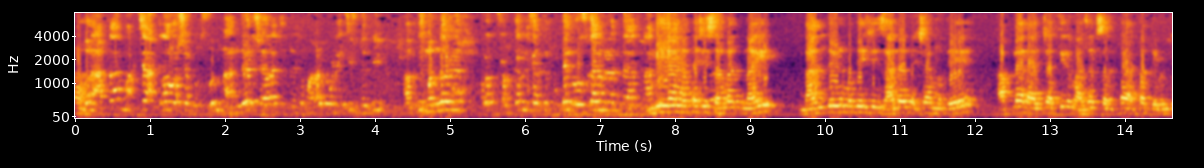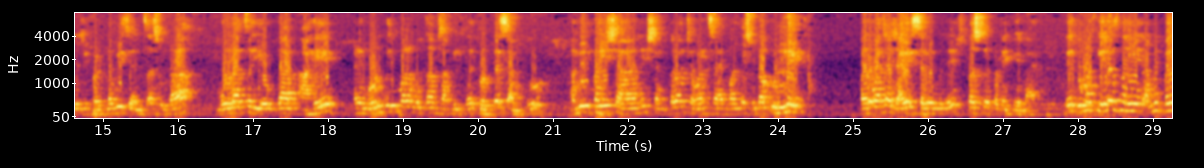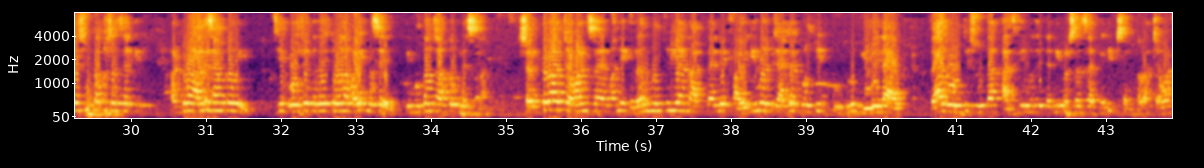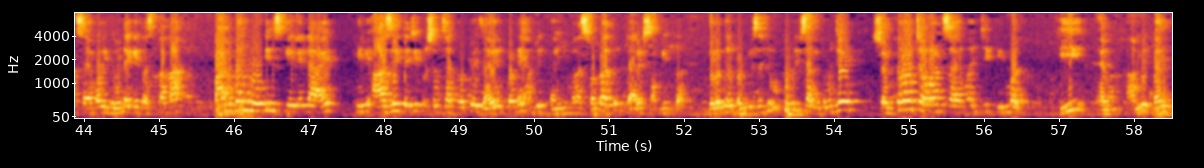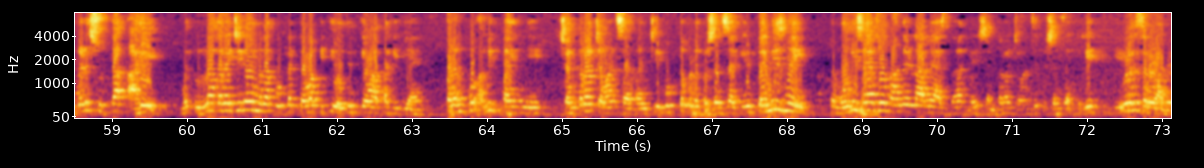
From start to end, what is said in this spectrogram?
पण आता मागच्या अकरा वर्षापासून नांदेड शहराची मराठवाड्याची गती अगदी मंदावली. परत सरकारने कुठे रोजगार मिळत नाही मी या मताशी सहमत नाही. नांदेडमध्ये जे झालं त्याच्यामध्ये आपल्या राज्यातील भाजप सरकार आता देवेंद्रजी फडणवीस यांचा सुद्धा मोलाचं योगदान आहे. आणि म्हणून मी तुम्हाला मुद्दाम सांगितलं थोडक्यात सांगतो. अमित भाई शहाने शंकरराव चव्हाण साहेबांचा सुद्धा उल्लेख परवाच्या जाहीर सभेमध्ये स्पष्टपणे केला आहे. ते तुम्हाला केलंच नाहीये. अमित भाई सुद्धा प्रशंसा केली. आणि तुम्हाला आधी सांगतो मी जी गोष्ट कदाचित तुम्हाला माहीत नसेल ती मुद्दाम सांगतो प्रेसला शंकरराव चव्हाण साहेबांनी गृहमंत्री या नात्याने फायलीवर ज्या ज्या गोष्टी उतरून गेलेल्या आहेत त्या गोष्टी सुद्धा खासगीमध्ये त्यांनी प्रशंसा केली. शंकरराव चव्हाण साहेबांनी निर्णय घेत असताना पाचभर नोटीस केलेल्या आहेत. की मी आजही त्याची प्रशंसा करतोय. जाहीरपणे अमित भाईंनी मला स्वतः डायरेक्ट सांगितलं. देवेंद्र फडणवीसांनी उपस्थित सांगितलं. म्हणजे शंकरराव चव्हाण साहेबांची किंमत ही अमित भाईंकडे सुद्धा आहे. मग तुलना करायची नाही मला कुठल्या तेव्हा किती होतील किंवा आता किती आहे. परंतु अमित भाईंनी शंकरराव चव्हाण साहेबांची मुक्तपणे प्रशंसा केली. त्यांनीच नाही तर मोदी साहेब जो नांदेडला आले असताना त्यांनी शंकरराव चव्हाणची प्रशंसा केली. एवढं सर्व आले.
